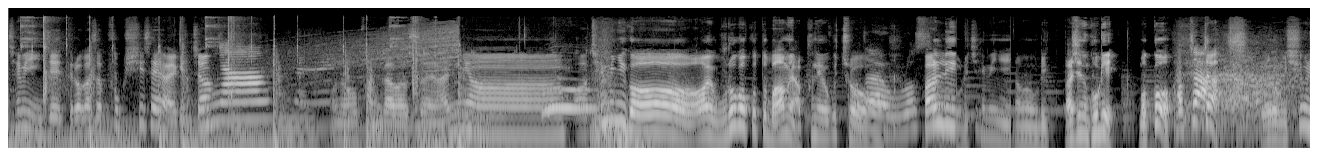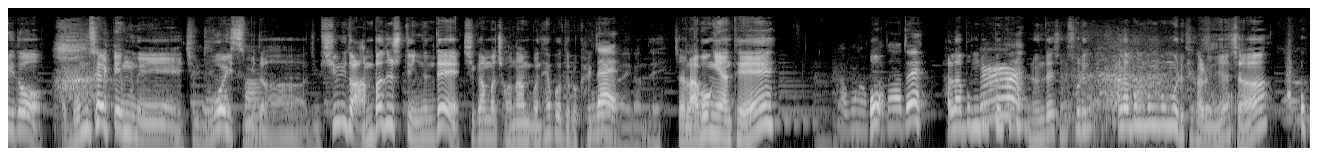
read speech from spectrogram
채민이 이제 들어가서 푹 쉬세요 알겠죠? 안녕. 어, 너무 반가웠어요 안녕 아, 채민이가 아, 울어갖고 또 마음이 아프네요 그쵸? 맞아요, 울었어. 빨리 우리 채민이 그러면 우리 맛있는 고기 먹고 먹자. 자 여러분 시훈이도 몸살 때문에 지금 누워 있습니다 지금 시훈이도 안 받을 수도 있는데 지금 한번 전화 한번 해보도록 할게요 네. 네. 자 라봉이한테 나봉아 어? 받아야 돼. 한라봉봉봉 이런데 지금 소리가 한라봉봉봉 이렇게 가거든요. 자, 나봉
